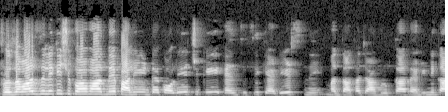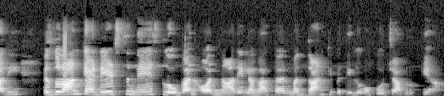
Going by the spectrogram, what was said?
फिरोजाबाद ज़िले के शुक्राबाद में पाली इंटर कॉलेज के एनसीसी कैडेट्स ने मतदाता जागरूकता रैली निकाली। इस दौरान कैडेट्स ने स्लोगन और नारे लगाकर मतदान के प्रति लोगों को जागरूक किया।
